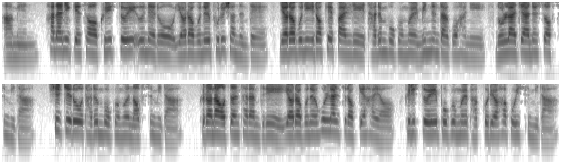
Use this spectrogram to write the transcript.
아멘. 하나님께서 그리스도의 은혜로 여러분을 부르셨는데 여러분이 이렇게 빨리 다른 복음을 믿는다고 하니 놀라지 않을 수 없습니다. 실제로 다른 복음은 없습니다. 그러나 어떤 사람들이 여러분을 혼란스럽게 하여 그리스도의 복음을 바꾸려 하고 있습니다.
